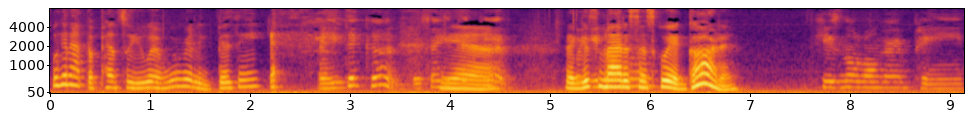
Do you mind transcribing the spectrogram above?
we're gonna have to pencil you in. We're really busy. and he did good. They say he Yeah. did good. like But it's you know Madison? Square Garden. He's no longer in pain.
